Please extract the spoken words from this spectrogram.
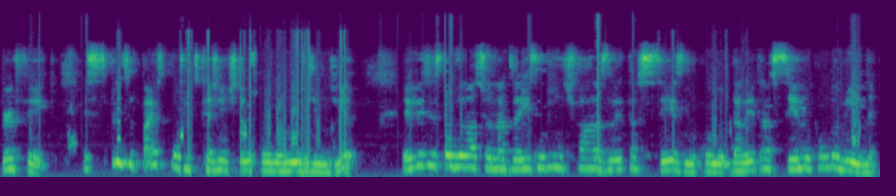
Perfeito. Esses principais conflitos que a gente tem nos condomínios hoje em dia, eles estão relacionados aí, sempre a gente fala das letras C no, da letra C no condomínio, né?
